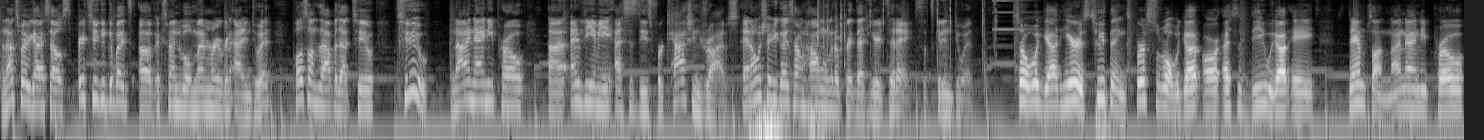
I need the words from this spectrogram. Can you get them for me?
And that's why we got ourselves 32 gigabytes of expendable memory we're to add into it. Plus on top of that too, two 990 Pro uh, NVMe SSDs for caching drives. And I will show you guys how, how I'm to upgrade that here today. So let's get into it. So what we got here is two things. First of all, we got our SSD. We got a Samsung 990 Pro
